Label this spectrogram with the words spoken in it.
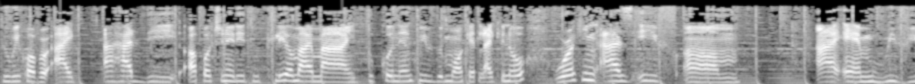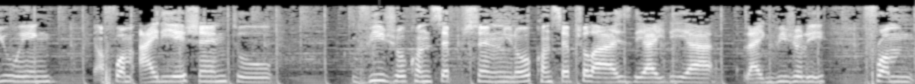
to recover. I I had the opportunity to clear my mind, to connect with the market, like you know, working as if um, I am reviewing from ideation to visual conception, you know, conceptualize the idea like visually from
